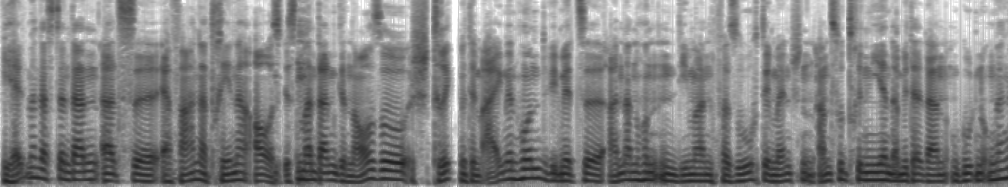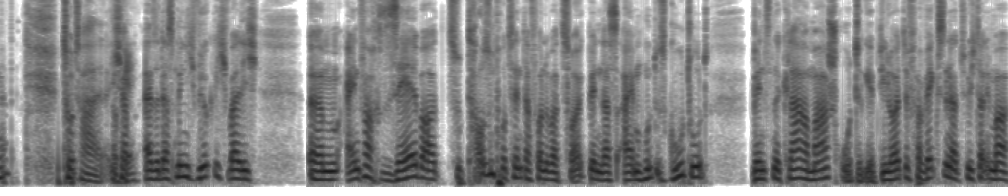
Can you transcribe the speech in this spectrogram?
Wie hält man das denn dann als äh, erfahrener Trainer aus? Ist man dann genauso strikt mit dem eigenen Hund wie mit äh, anderen Hunden, die man versucht, den Menschen anzutrainieren, damit er dann einen guten Umgang hat? Total. Ich Okay. hab, also das bin ich wirklich, weil ich ähm, einfach selber zu 1000 Prozent davon überzeugt bin, dass einem Hund es gut tut, wenn es eine klare Marschroute gibt. Die Leute verwechseln natürlich dann immer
